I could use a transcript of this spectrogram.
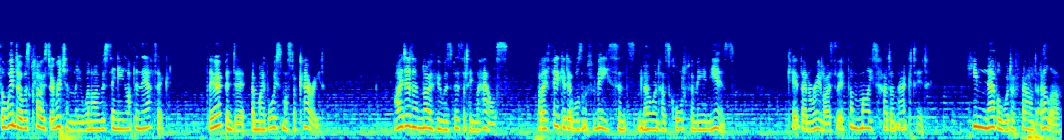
the window was closed originally when I was singing up in the attic. They opened it and my voice must have carried. I didn't know who was visiting the house, but I figured it wasn't for me since no one has called for me in years. Kit then realised that if the mice hadn't acted, he never would have found Ella.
